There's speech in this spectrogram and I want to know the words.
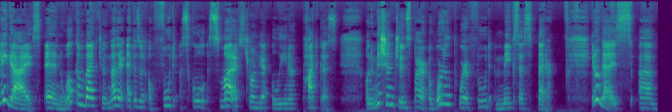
Hey guys, and welcome back to another episode of Food School Smarter, Stronger, Leaner podcast on a mission to inspire a world where food makes us better. You know, guys, um,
